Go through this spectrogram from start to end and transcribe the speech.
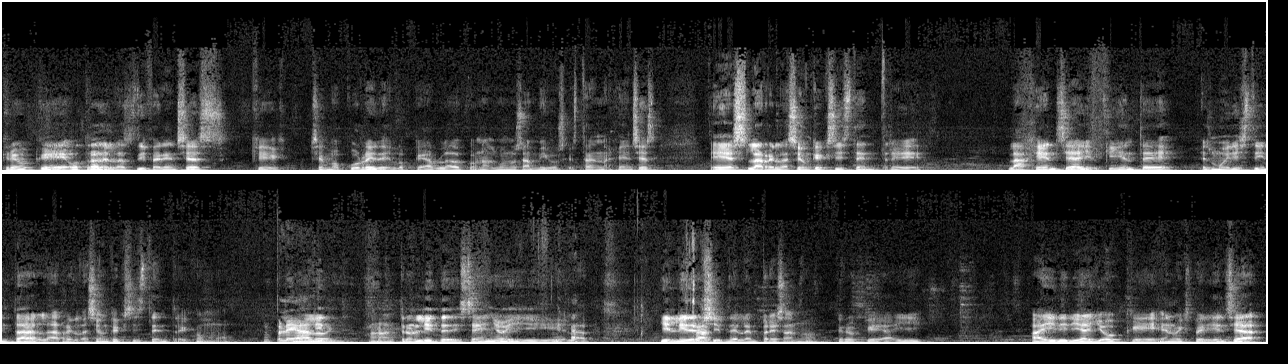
creo que otra de las diferencias que se me ocurre y de lo que he hablado con algunos amigos que están en agencias es la relación que existe entre la agencia y el cliente. Es muy distinta a la relación que existe entre como empleado entre un lead de diseño y, y el leadership de la empresa no creo que ahí ahí diría yo que en mi experiencia,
